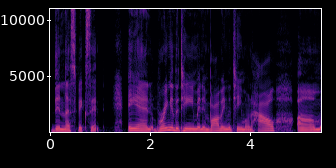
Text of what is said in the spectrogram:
then let's fix it and bringing the team and involving the team on how um,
